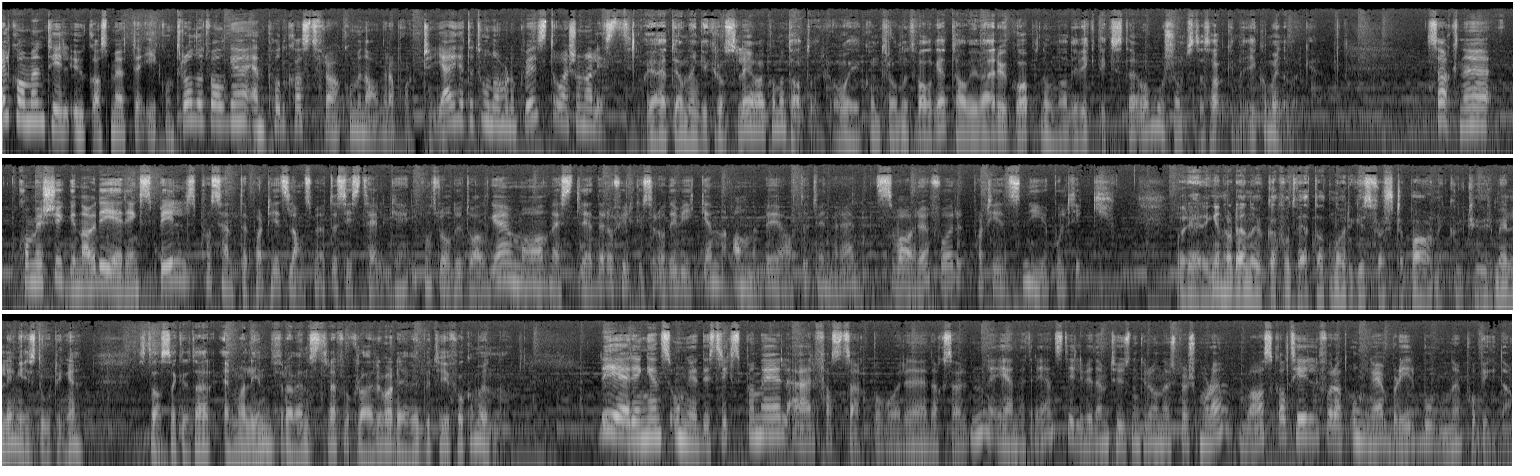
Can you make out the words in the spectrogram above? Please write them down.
Velkommen til ukas møte i Kontrollutvalget, en podkast fra Kommunal Rapport. Jeg heter Tone Holmquist og er journalist. Og jeg heter Jan Enge Krosli og er kommentator. Og i Kontrollutvalget tar vi hver uke opp noen av de viktigste og morsomste sakene i Kommune-Norge. Sakene kom i skyggen av regjeringsspill på Senterpartiets landsmøte sist helg. I kontrollutvalget må nestleder og fylkesråd i Viken, Anne Beate Tvinnereim, svare for partiets nye politikk. Og regjeringen har denne uka fått vedtatt Norges første barnekulturmelding i Stortinget. Statssekretær Emma Lind fra Venstre forklarer hva det vil bety for kommunene. Regjeringens unge distriktspanel er fast sak på vår dagsorden. Én etter én stiller vi dem 1000 kroner-spørsmålet hva skal til for at unge blir boende på bygda?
